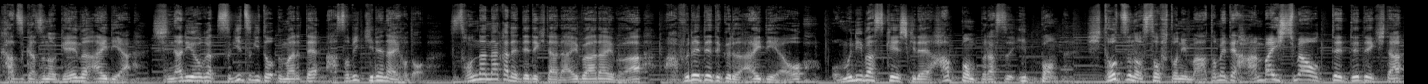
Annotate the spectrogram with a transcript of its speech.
数々のゲームアイディアシナリオが次々と生まれて遊びきれないほどそんな中で出てきたライブアライブは溢れ出てくるアイディアをオムニバス形式で8本プラス1本1つのソフトにまとめて販売しちまおうって出てきた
